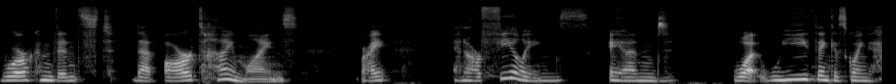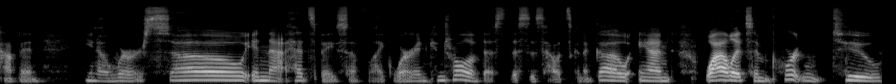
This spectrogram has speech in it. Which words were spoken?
we're convinced that our timelines, right, and our feelings and what we think is going to happen you know, we're so in that headspace of like, we're in control of this. This is how it's going to go. And while it's important to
